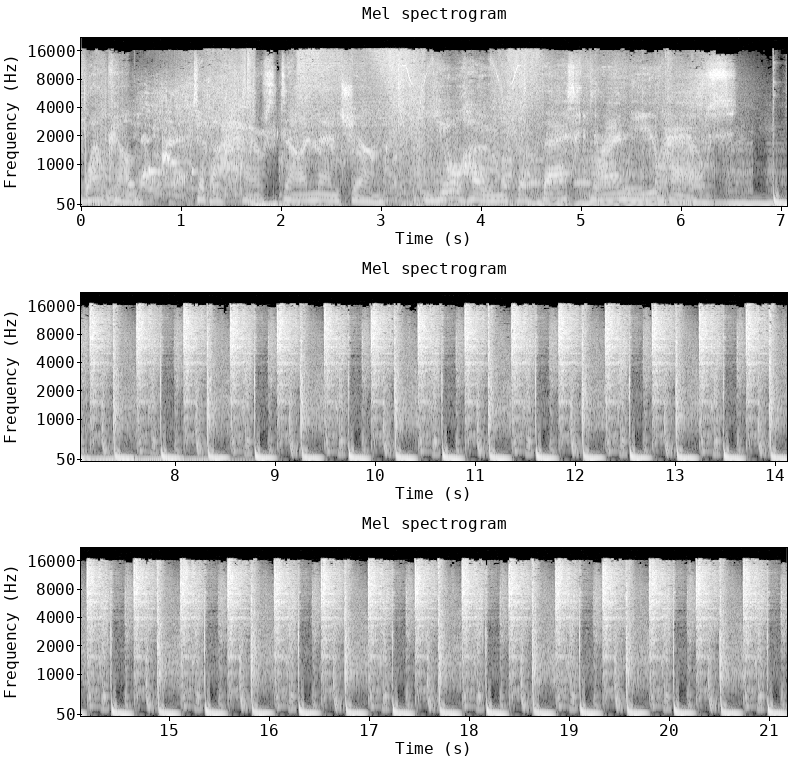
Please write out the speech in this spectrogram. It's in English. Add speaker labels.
Speaker 1: Welcome to the House Dimension, your home of the best brand new house.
